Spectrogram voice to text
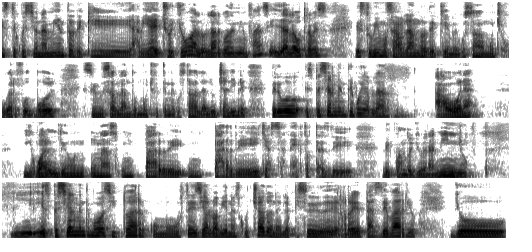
este cuestionamiento de qué había hecho yo a lo largo de mi infancia. Ya la otra vez estuvimos hablando de que me gustaba mucho jugar fútbol, estuvimos hablando mucho de que me gustaba la lucha libre, pero especialmente voy a hablar ahora igual de un, unas, un, par de, un par de ellas, anécdotas de, de cuando yo era niño. Y, especialmente me voy a situar, como ustedes ya lo habían escuchado en el episodio de Retas de Barrio, yo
